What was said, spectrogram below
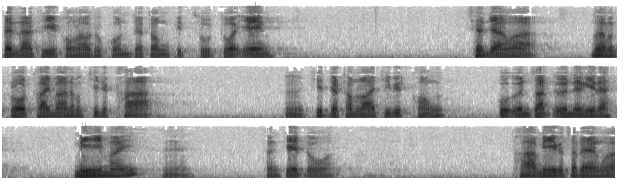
เป็นหน้าที่ของเราทุกคนจะต้องพิสูจน์ตัวเอง เช่นอย่างว่าเมื่อมันโกรธใครมาแล้วมันคิดจะฆ่าคิดอยากทำลายชีวิตของผู้อื่นสัตว์อื่นอย่างนี้นะ มีไหมสังเกตดูถ้ามีก็แสดงว่า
